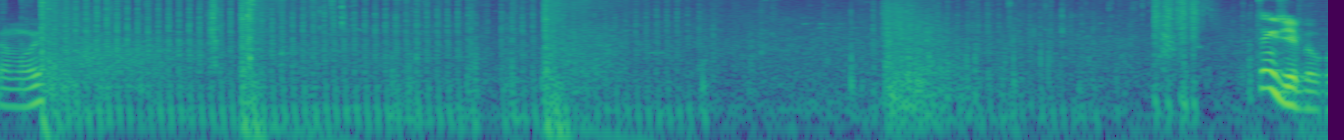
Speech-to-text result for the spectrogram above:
To mój. A ten gdzie był?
